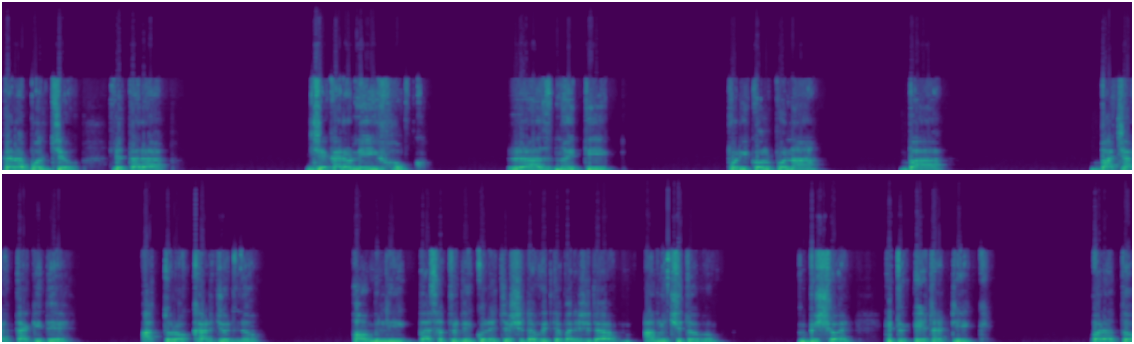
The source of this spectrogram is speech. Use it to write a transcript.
তারা বলছেও যে তারা যে কারণেই হোক রাজনৈতিক পরিকল্পনা বা বাঁচার তাগিদে আত্মরক্ষার জন্য আওয়ামী লীগ বা ছাত্রলীগ করেছে, সেটা হইতে পারে, সেটা আলোচিত বিষয়। কিন্তু এটা ঠিক ওরা তো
